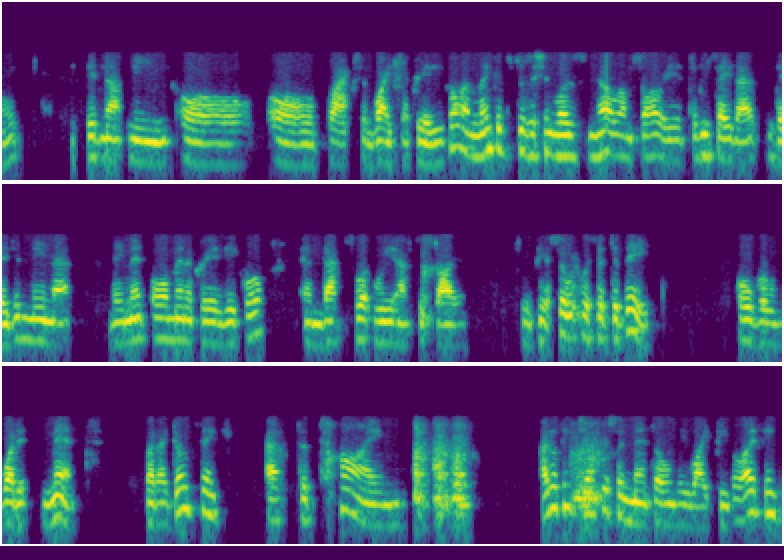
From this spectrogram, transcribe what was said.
Right? It did not mean all all blacks and whites are created equal. And Lincoln's position was, no, I'm sorry, it didn't say that. They didn't mean that. They meant all men are created equal and that's what we have to strive to appear. So it was a debate over what it meant, but I don't think at the time, I don't think Jefferson meant only white people. I think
